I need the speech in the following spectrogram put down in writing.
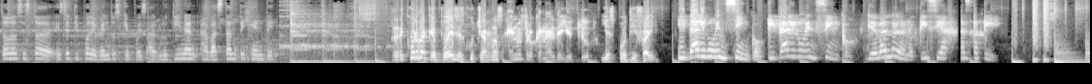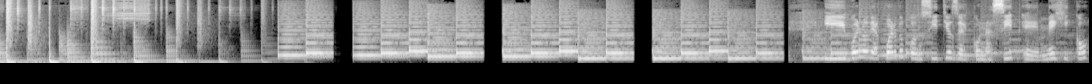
todos este tipo de eventos que pues aglutinan a bastante gente. Recuerda que puedes escucharnos en nuestro canal de YouTube y Spotify. Hidalgo en 5. Hidalgo en 5. Llevando la noticia hasta ti. Y bueno, de acuerdo con sitios del CONACIT eh, México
